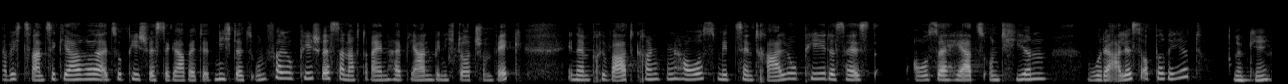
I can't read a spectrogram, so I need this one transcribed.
Habe ich 20 Jahre als OP-Schwester gearbeitet. Nicht als Unfall-OP-Schwester. Nach dreieinhalb Jahren bin ich dort schon weg in einem Privatkrankenhaus mit Zentral-OP. Das heißt, außer Herz und Hirn wurde alles operiert. Okay.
